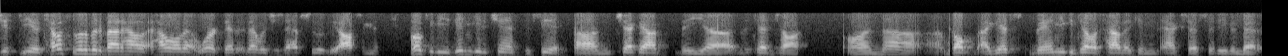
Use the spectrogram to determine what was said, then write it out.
just you know tell us a little bit about how how all that worked. That that was just absolutely awesome, folks. If you didn't get a chance to see it, um, check out the uh, the TED Talk on. Uh, well, I guess Van, you can tell us how they can access it even better.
